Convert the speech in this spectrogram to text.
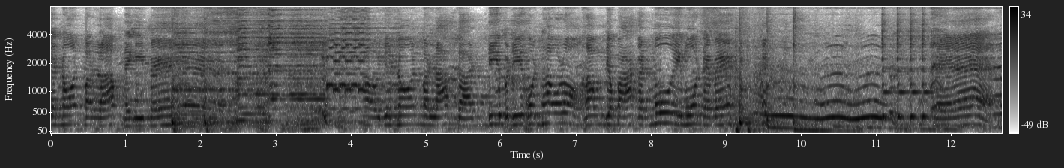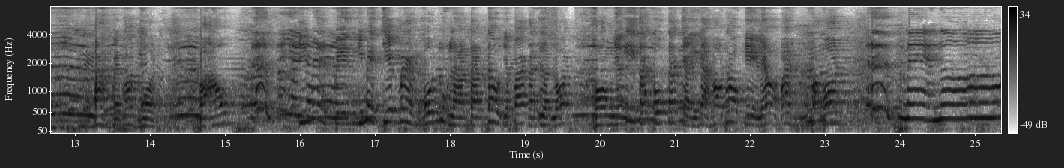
จะนอนบันรับในอีแม่เขาจะนอนบันรับกัน ดีบดีคนเท่าร้องคำจะปากันมุ้ยมุดแต่แม่แม่ไปไปพักผ่อนเปล่าอีแม่เป็นอีแม่เจ็บแม่คนลูกหลานตานเต้าจะปากันเดือดร้อนของอย่างอีตัดอกตัดใจกะเฮาเท่าเกแล้วไปพักผ่อนแม่งอ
